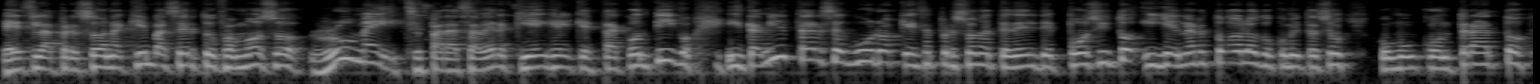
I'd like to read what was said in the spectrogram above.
Es la persona, quién va a ser tu famoso roommate para saber quién es el que está contigo y también estar seguro que esa persona te dé el depósito y llenar toda la documentación como un contrato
